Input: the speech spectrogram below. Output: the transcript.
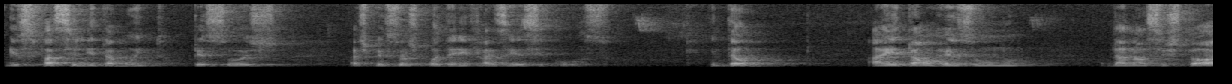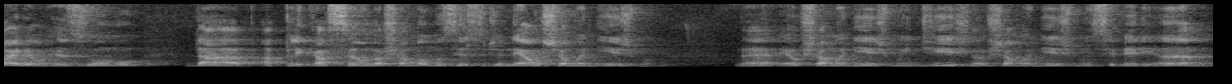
Isso facilita muito pessoas, as pessoas poderem fazer esse curso. Então, aí está um resumo da nossa história, um resumo da aplicação, nós chamamos isso de neo-xamanismo, né? é o xamanismo indígena, o xamanismo siberiano,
